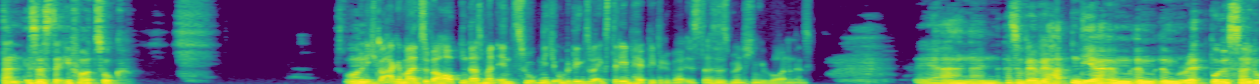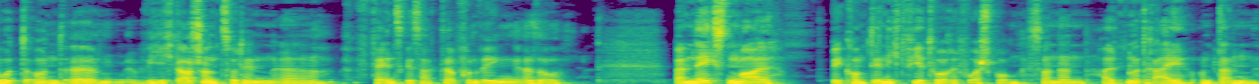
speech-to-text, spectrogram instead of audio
dann ist es der EV Zug. Und, und ich wage mal zu behaupten, dass man in Zug nicht unbedingt so extrem happy drüber ist, dass es München geworden ist. Ja, nein. Also wir, wir hatten die ja im, im, im Red Bull Salut und ähm, wie ich da schon zu den äh, Fans gesagt habe, von wegen, also beim nächsten Mal bekommt ihr nicht vier Tore Vorsprung, sondern halt nur drei und dann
